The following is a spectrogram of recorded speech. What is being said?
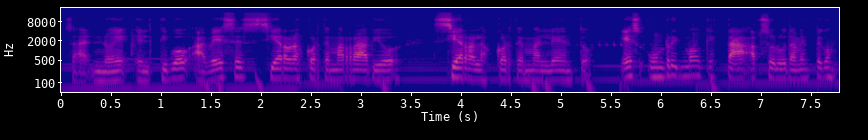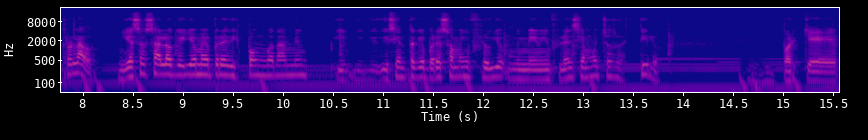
O sea, no es, el tipo a veces cierra los cortes más rápido, cierra los cortes más lentos. Es un ritmo que está absolutamente controlado. Y eso es a lo que yo me predispongo también y, siento que por eso me, influyó, me influencia mucho su estilo. Porque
